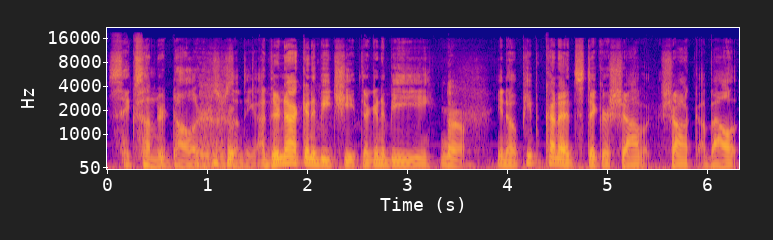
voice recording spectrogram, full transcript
$600 or something they're not going to be cheap they're going to be No. You know people kind of had sticker shock, shock about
